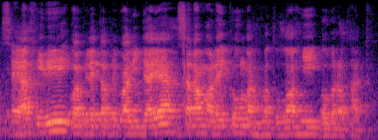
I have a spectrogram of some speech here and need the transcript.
Saya akhiri wabillahi taufiq walidayah. Assalamualaikum warahmatullahi wabarakatuh.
